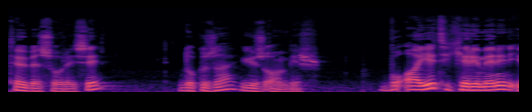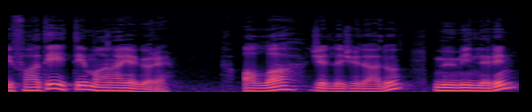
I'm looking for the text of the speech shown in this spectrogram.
Tevbe suresi 9'a 111 Bu ayet-i kerimenin ifade ettiği manaya göre Allah Celle Celaluhu müminlerin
